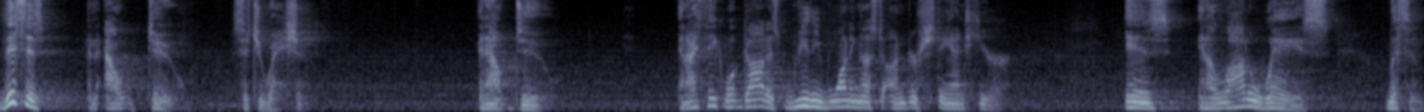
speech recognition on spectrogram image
This is an outdo situation. An outdo. And I think what God is really wanting us to understand here is, in a lot of ways, listen,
